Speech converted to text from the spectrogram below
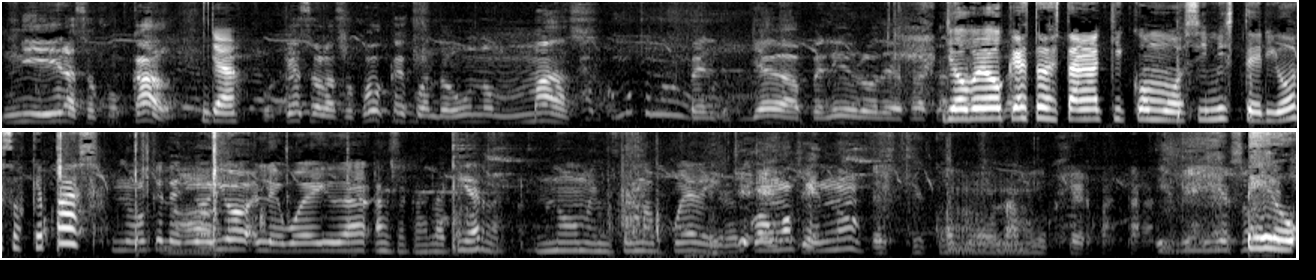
ni ir a sofocado. Ya. Porque eso la sofoca es cuando uno más llega a peligro de fracasar. Yo veo que estos están aquí como así misteriosos. ¿Qué pasa? No, que le digo yo, le voy a ayudar a sacar la tierra. No, me dice, no puede. Yo, ¿Cómo que no? Es que como una mujer va a estar así. Pero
